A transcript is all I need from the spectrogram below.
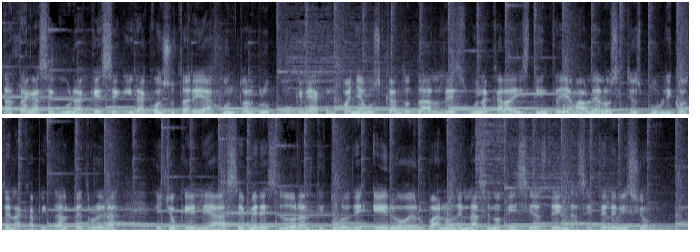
Tatán asegura que seguirá con su tarea junto al grupo que le acompaña buscando darles una cara distinta y amable a los sitios públicos de la capital petrolera, hecho que le hace merecedor al título de héroe urbano de Enlace Noticias de Enlace Televisión.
